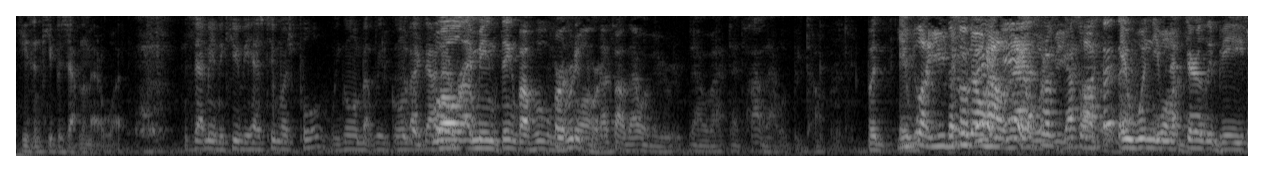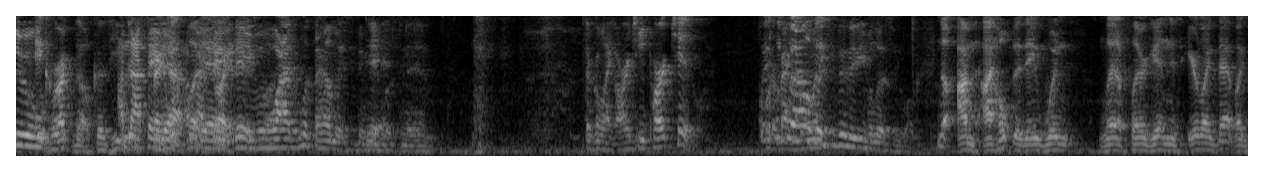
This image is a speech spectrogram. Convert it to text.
He's gonna keep his job no matter what. Does that mean the QB has too much pull? We going back? We going back down? Well, that I mean, think about who we're First of rooting all, for. that's how that would be. That would, that's how that would be covered. But You it, like you That's do what know I'm how. Yeah, that that's would what- be that's why I said that. it wouldn't even One. necessarily be Two. incorrect though, because he's I'm a not saying franchise that. I'm not Yeah, saying Right. it is, but- why, what the hell makes you think they listen to him? they're going like RG part two. What the Quarterback hell makes you think they even listen to him? No, I'm, I hope that they wouldn't let a player get in his ear like that, like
